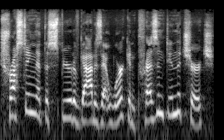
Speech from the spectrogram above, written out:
trusting that the Spirit of God is at work and present in the church,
